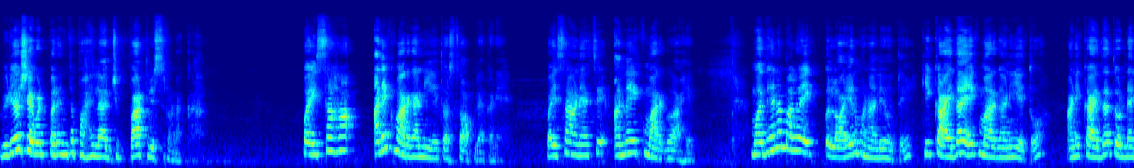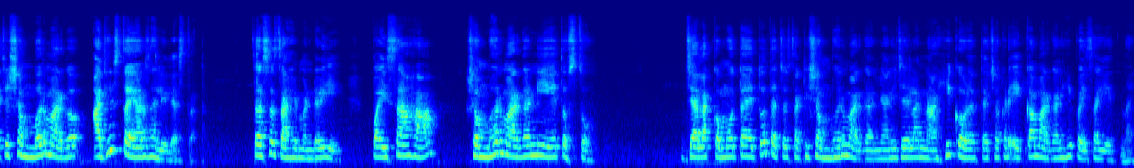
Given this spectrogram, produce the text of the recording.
व्हिडिओ शेवटपर्यंत पाहायला अजिबात विसरू नका. पैसा हा अनेक मार्गांनी येत असतो आपल्याकडे. पैसा आणण्याचे अनेक मार्ग आहेत. मध्ये ना मला एक लॉयर म्हणाले होते की कायदा एक मार्गाने येतो आणि कायदा तोडण्याचे शंभर मार्ग आधीच तयार झालेले असतात. तसंच आहे मंडळी पैसा हा शंभर मार्गांनी येत असतो. ज्याला कमवता येतो त्याच्यासाठी शंभर मार्गांनी आणि ज्याला नाही कळत त्याच्याकडे एका मार्गानेही पैसा येत नाही.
